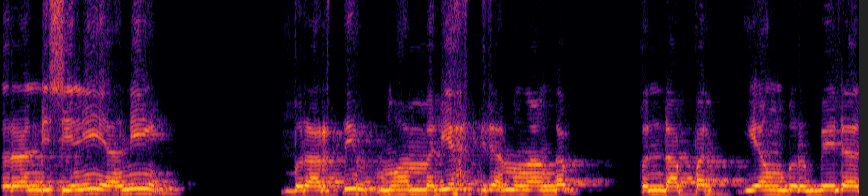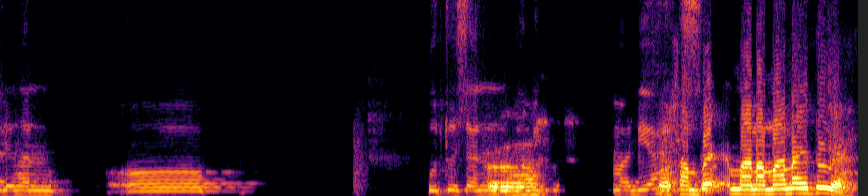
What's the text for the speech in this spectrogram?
Toleran di sini yakni berarti Muhammadiyah tidak menganggap pendapat yang berbeda dengan putusan uh, Muhammadiyah. Oh, sampai mana-mana itu ya?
